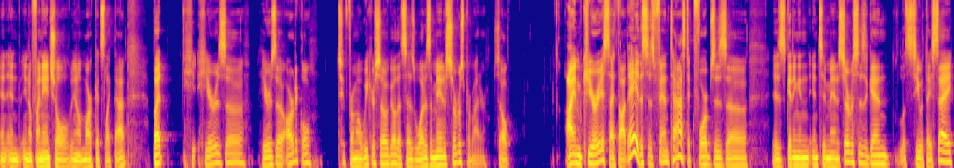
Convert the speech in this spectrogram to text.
and and you know financial you know markets like that. But he, here's a here's an article to, from a week or so ago that says what is a managed service provider. So I'm curious. I thought, hey, this is fantastic. Forbes is. Uh, is getting in, into managed services again. Let's see what they say.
